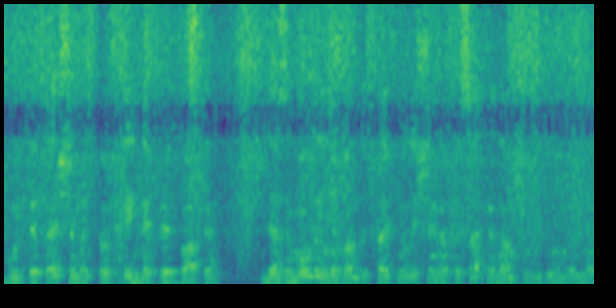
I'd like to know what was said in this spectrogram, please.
Будьте першими, хто встигне придбати. Для замовлення вам достатньо лише написати нам повідомлення.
